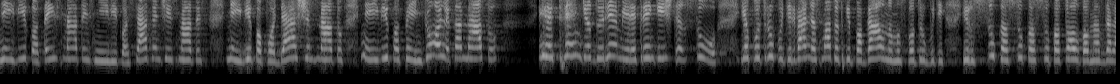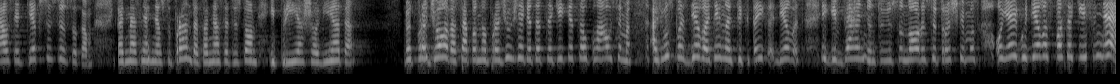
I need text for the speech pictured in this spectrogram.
Neįvyko tais metais, neįvyko sekančiais metais, neįvyko po dešimt metų, neįvyko penkiolika metų. Ir jie trenkia durim, ir jie trenkia iš tiesų. Jie po truputį ir velnės matot, kaip pagauna mus po truputį ir suka, suka, suka tol, kol mes galiausiai tiek susisukam, kad mes net nesuprantam, kad mes atsistom į priešo vietą. Bet pradžiovė, sako, nuo pradžių žiūrėkit, atsakykit savo klausimą, ar jūs pas Dievą ateina tik tai, kad Dievas įgyvendintų jūsų norus ir troškimus, o jeigu Dievas pasakys ne,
